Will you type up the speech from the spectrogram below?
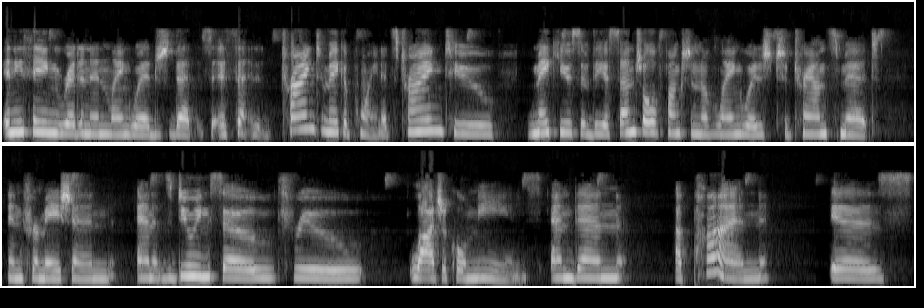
anything written in language that's trying to make a point. It's trying to make use of the essential function of language to transmit information, and it's doing so through logical means. And then a pun is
